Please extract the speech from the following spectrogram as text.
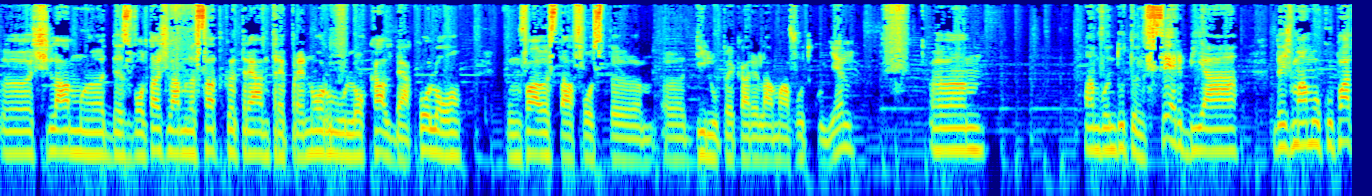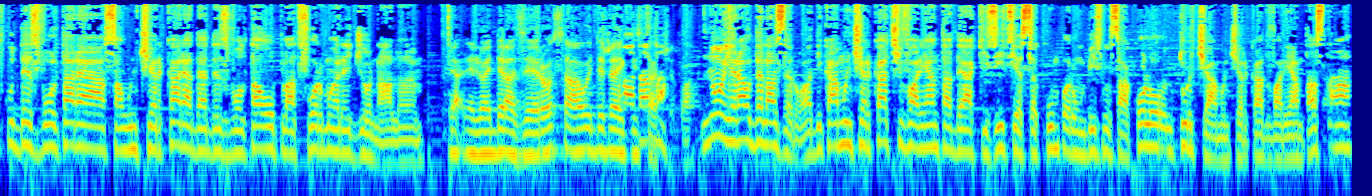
uh, și l-am dezvoltat și l-am lăsat către antreprenorul local de acolo. Cumva ăsta a fost deal pe care l-am avut cu el. Um, am vândut în Serbia, deci m-am ocupat cu dezvoltarea sau încercarea de a dezvolta o platformă regională. Le luai de la zero sau deja da, exista da, da. ceva? Nu, erau de la zero. Adică am încercat și varianta de achiziție să cumpăr un business acolo. În Turcia am încercat varianta asta,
